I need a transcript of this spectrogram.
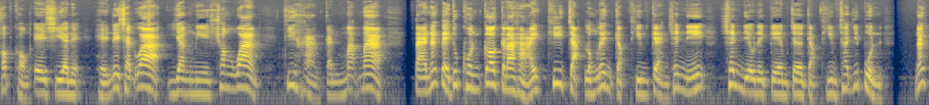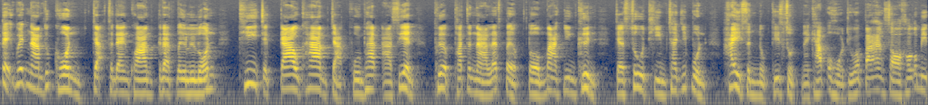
ท็อปของเอเชียเนี่ยเห็นได้ชัดว่ายังมีช่องว่าง ที่ห่างกันมากๆ แต่นักเตะทุกคนก็กระหายที่จะลงเล่นกับทีมแกร่งเช่นนี้ เช่นเดียวในเกมเจอกับทีมชาติญี่ปุ่น นักเตะเวียดนามทุกคนจะแสดงความกระตือรือร้นที่จะก้าวข้ามจากภูมิภาคอาเซียน เพื่อพัฒนาและเติบโตมากยิ่งขึ้น จะสู้ทีมชาติญี่ปุ่นให้สนุกที่สุดนะครับโอ้โหถือว่าป้าฮังซอเขาก็มี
